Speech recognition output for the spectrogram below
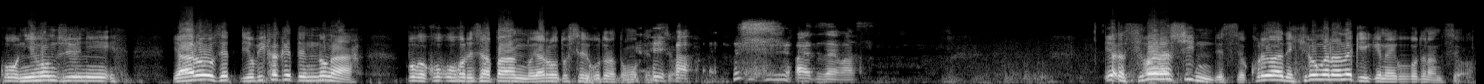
こう日本中にやろうぜって呼びかけてるのが、僕はココホレジャパンのやろうとしてることだと思ってるんですよ。ありがとうございます。いや、素晴らしいんですよ。これはね、広がらなきゃいけないことなんですよ。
